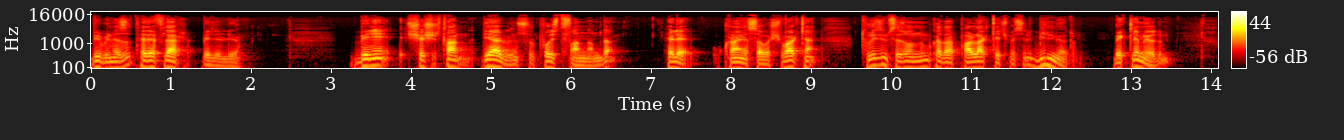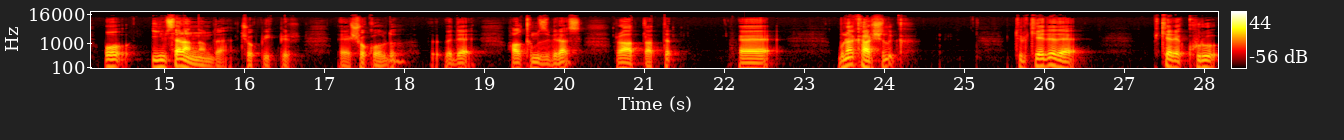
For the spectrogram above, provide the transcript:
birbirine zıt hedefler belirliyor. Beni şaşırtan diğer bir unsur pozitif anlamda hele Ukrayna Savaşı varken turizm sezonunun bu kadar parlak geçmesini bilmiyordum. Beklemiyordum. O iyimser anlamda çok büyük bir e, şok oldu ve de halkımızı biraz rahatlattı. E, buna karşılık Türkiye'de de bir kere kuru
